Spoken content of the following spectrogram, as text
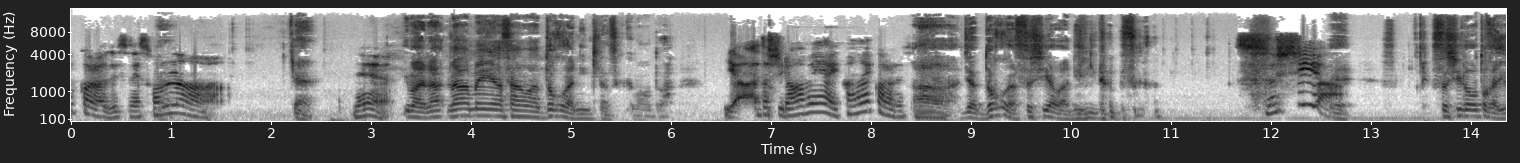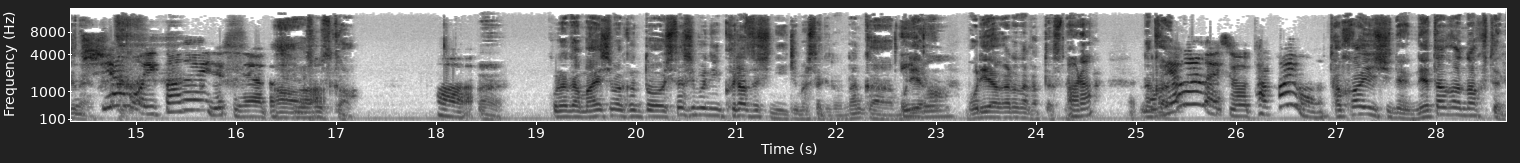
うからですね。そんな、ええ。ね今ラ、ラーメン屋さんはどこが人気なんですか熊本は？え。いやー、私、ラーメン屋行かないからですね。ああ、じゃあどこが寿司屋は人気なんですか？寿司屋、ええ。寿司ローとか言うなよ。寿司屋も行かないですね、私ああ、そうはで。すか。はい、うん。この間、前島くんと久しぶりにくら寿司に行きましたけど、なんか盛りいいな盛り上がらなかったですね。あら？なんか、盛り上がらないですよ。高いもん。高いしね、ネタがなくてね。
